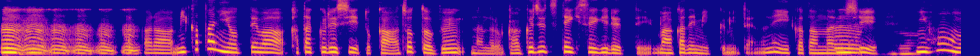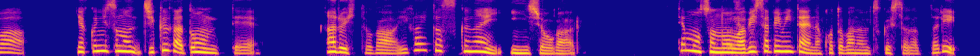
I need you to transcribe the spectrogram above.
うんうんうんうんうんうだん。から見方によっては堅苦しいとかちょっと文なんだろう学術的すぎるっていう、まあ、アカデミックみたいなね言い方になるし、日本は逆にその軸がドンってある人が意外と少ない印象がある。でもその確かわびさびみたいな言葉の美しさだったり、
